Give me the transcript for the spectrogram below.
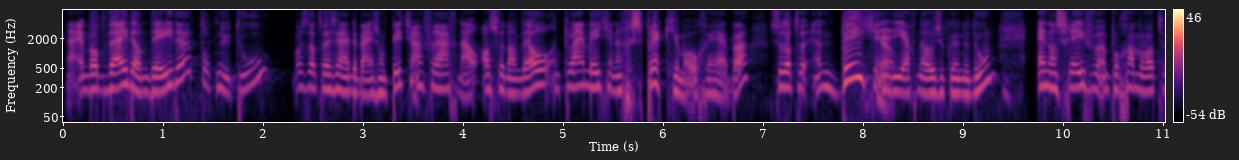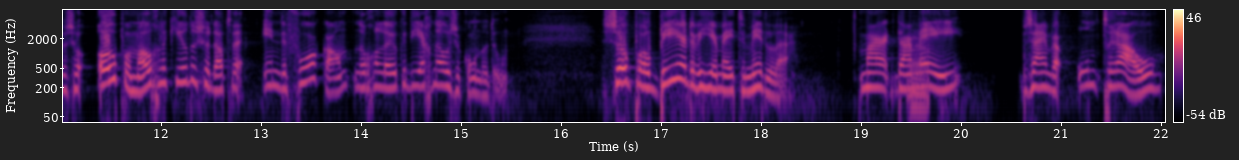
Nou, en wat wij dan deden tot nu toe, was dat wij zeiden bij zo'n pitchaanvraag, nou, als we dan wel een klein beetje een gesprekje mogen hebben, zodat we een beetje Ja. een diagnose kunnen doen. En dan schreven we een programma wat we zo open mogelijk hielden, zodat we in de voorkant nog een leuke diagnose konden doen. Zo probeerden we hiermee te middelen. Maar daarmee zijn we ontrouw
